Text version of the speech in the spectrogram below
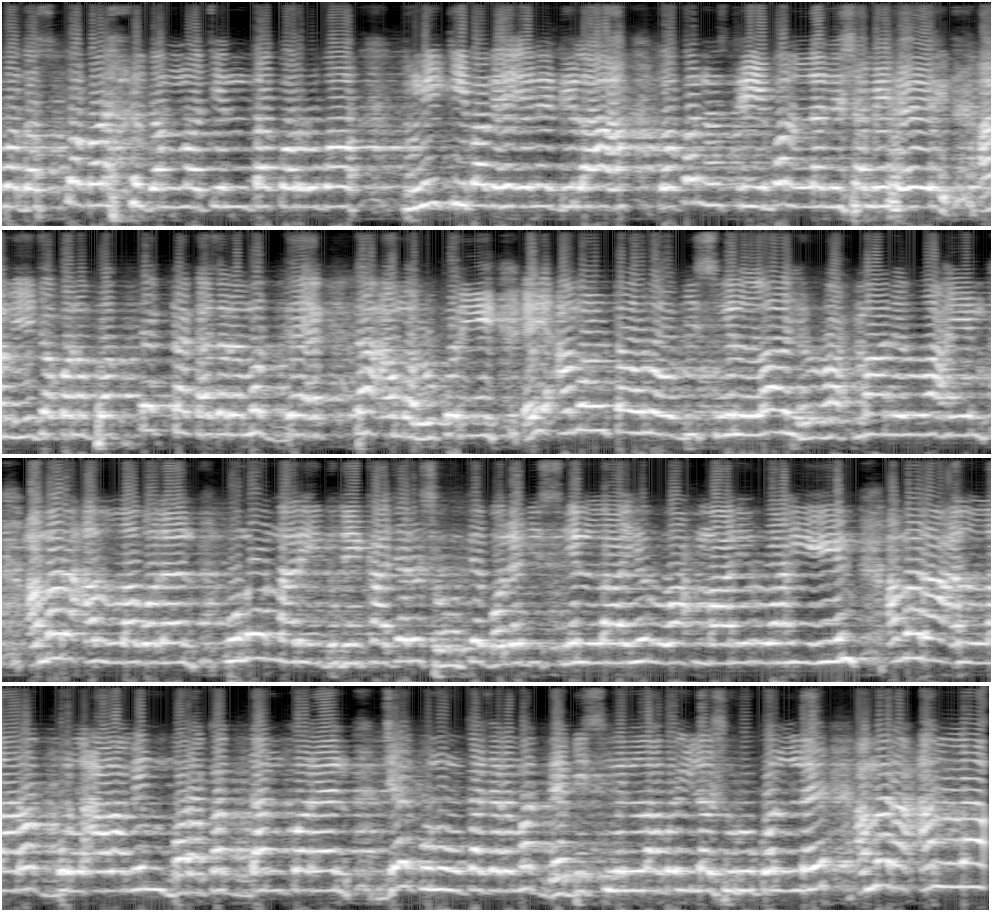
অবদস্ত করার জন্য চিন্তা করব। তুমি কীভাবে এনে দিলা? তখন স্ত্রী বললেন, স্বামী হে, আমি যখন প্রত্যেকটা কাজের মধ্যে একটা আমল করি, এই আমলটা হলো বিসমিল্লাহির রহমানির রহিম। আমার আল্লাহ বলেন, কোন নারী যদি কাজের শুরুতে বলে, বিসমিল্লাহির রহমানির রহিম আমার আল্লাহ রব্বুল আলামিন বরকত দান করেন। যে কোনো কাজের মধ্যে বিসমিল্লাহ বইলা শুরু করলে, আমার আল্লাহ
